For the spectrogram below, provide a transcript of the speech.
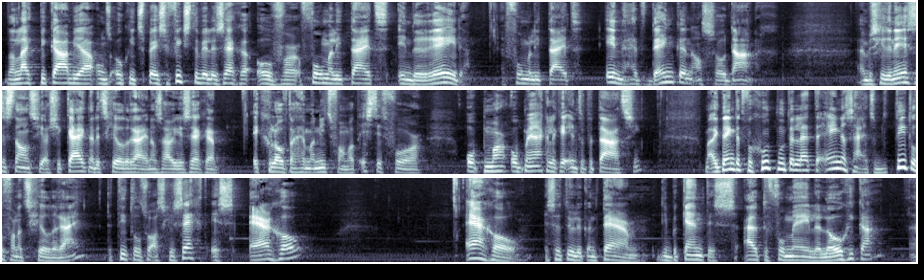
dan lijkt Picabia ons ook iets specifieks te willen zeggen over formaliteit in de reden, formaliteit in het denken als zodanig. En misschien in eerste instantie, als je kijkt naar dit schilderij, dan zou je zeggen: Ik geloof daar helemaal niets van. Wat is dit voor opmerkelijke interpretatie? Maar ik denk dat we goed moeten letten enerzijds op de titel van het schilderij. De titel, zoals gezegd, is ergo. Ergo is natuurlijk een term die bekend is uit de formele logica. Uh,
